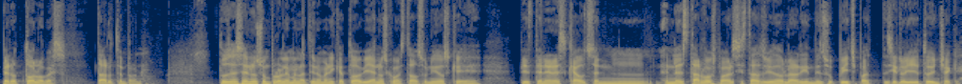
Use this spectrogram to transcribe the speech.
pero todo lo ves, tarde o temprano. Entonces ese no es un problema en Latinoamérica todavía, no es como Estados Unidos que tienes tener scouts en, el Starbucks para ver si estás oyendo hablar a alguien de su pitch para decirle, oye, yo te doy un cheque.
